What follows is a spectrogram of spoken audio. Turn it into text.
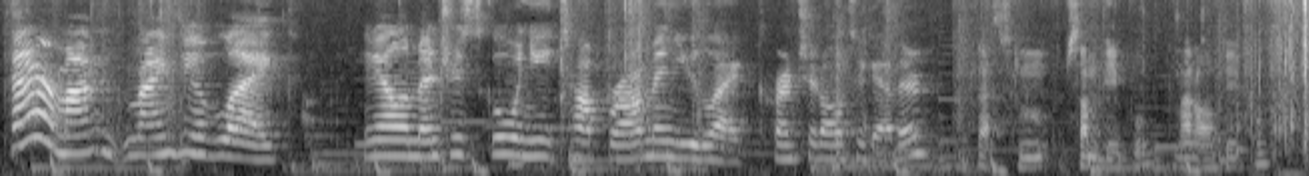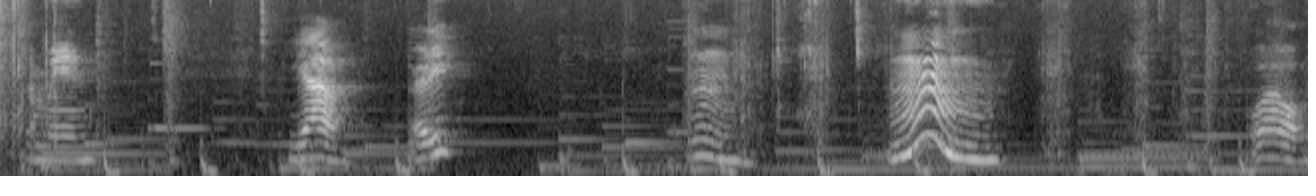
Kind of remind, reminds me of like in elementary school when you eat top ramen, you like crunch it all together. That's m- some people, not all people. I mean, yeah. Ready? Mmm. Mmm. Wow.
